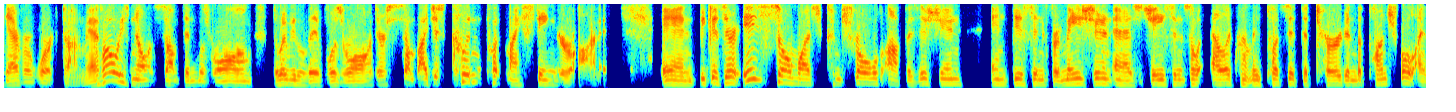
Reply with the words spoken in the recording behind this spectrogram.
never worked on me. I've always known something was wrong. The way we live was wrong. There's some, I just couldn't put my finger on it. And because there is so much controlled opposition and disinformation, and as Jason so eloquently puts it, the turd in the punch bowl. I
